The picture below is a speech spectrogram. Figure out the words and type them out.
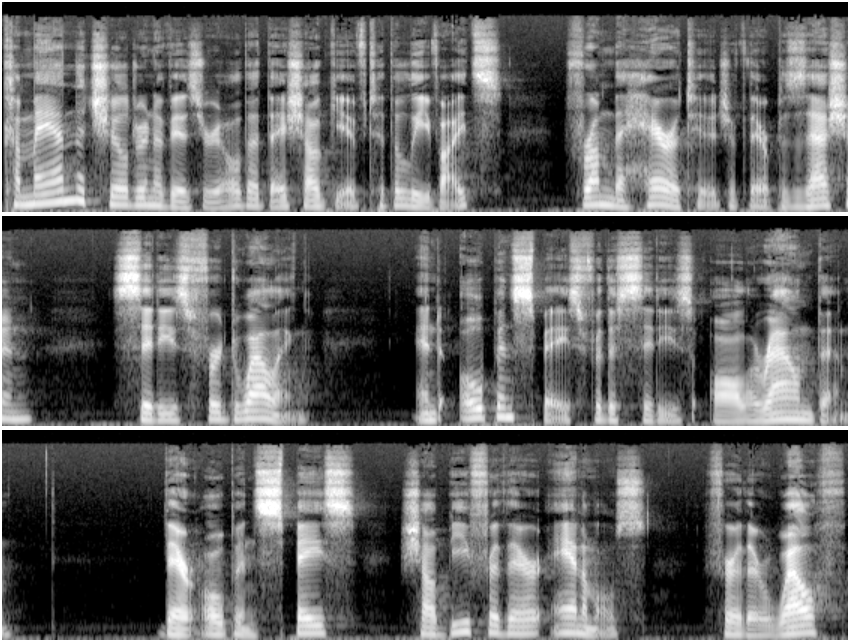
Command the children of Israel that they shall give to the Levites, from the heritage of their possession, cities for dwelling, and open space for the cities all around them. Their open space shall be for their animals, for their wealth,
